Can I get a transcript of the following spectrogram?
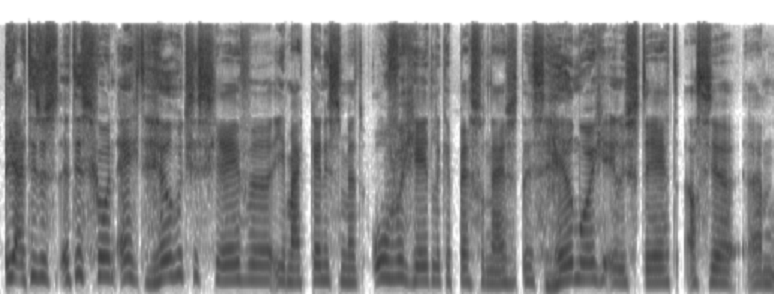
ja, het is, dus, het is gewoon echt heel goed geschreven. Je maakt kennis met onvergetelijke personages. Het is heel mooi geïllustreerd. Als je um,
